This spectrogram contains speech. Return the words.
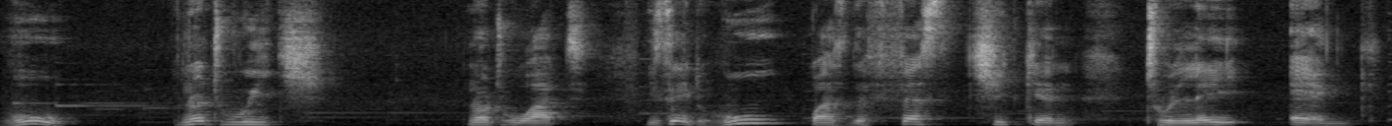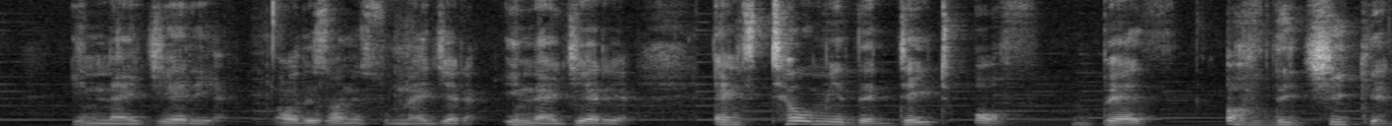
who not which not what. He said who was the first chicken to lay egg in nigeria oh this one is from nigeria in nigeria and tell me the date of birth of the chicken.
